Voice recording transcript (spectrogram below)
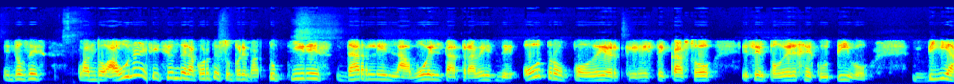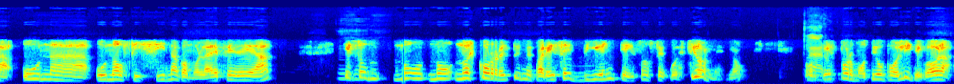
Entonces, cuando a una decisión de la Corte Suprema tú quieres darle la vuelta a través de otro poder, que en este caso es el poder ejecutivo, vía una, una oficina como la FDA, eso no, no, no es correcto y me parece bien que eso se cuestione, ¿no? porque es por motivo político. Ahora,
